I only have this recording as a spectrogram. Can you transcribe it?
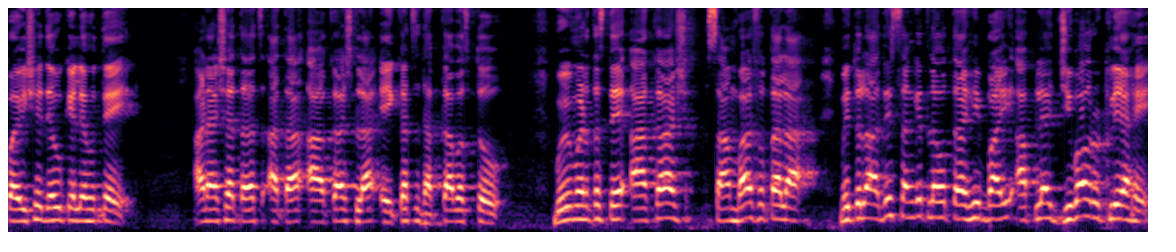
पैसे देऊ केले होते. आणि अशातच आता आकाशला एकच धक्का बसतो. भूमी म्हणत असते आकाश सांभाळ स्वतःला. मी तुला आधीच सांगितलं होतं ही बाई आपल्या जीवावर उठली आहे.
